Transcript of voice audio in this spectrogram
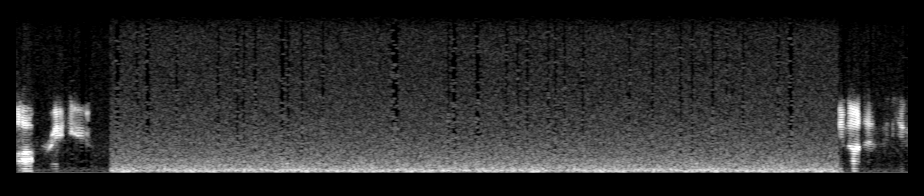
Uh, operate here. You're not in video.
